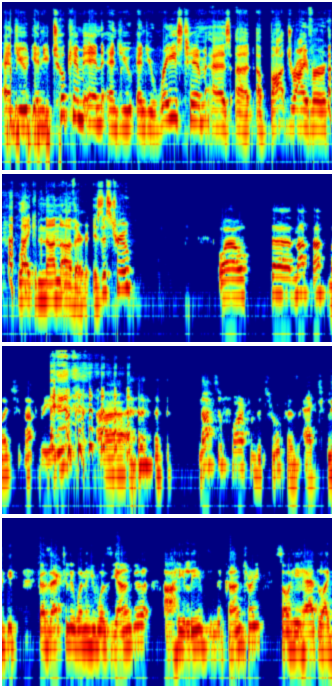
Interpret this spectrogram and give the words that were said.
and you and you took him in and you and you raised him as a, a bot driver like none other. Is this true? Well, uh, not not much, not really. uh, not too far from the truth as actually because actually when he was younger uh, he lived in the country so he had like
